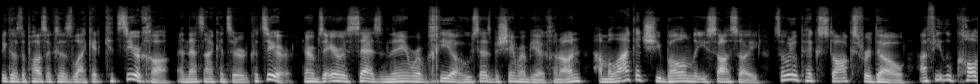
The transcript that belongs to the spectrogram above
because the pasuk says leket kitzircha, and that's not considered kitzir. Now Rabbi Zeir says in the name of Rabbi Chia, who says b'shem Rabbi Yechanan, hamalaket shibalon leisasai, somebody who picks stalks for dough, afilu kol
